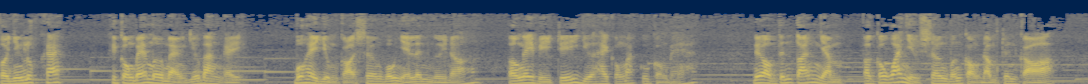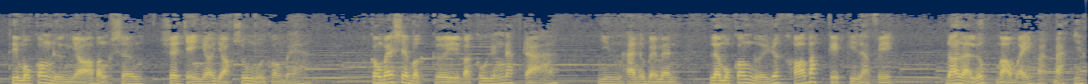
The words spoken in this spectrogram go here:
Vào những lúc khác Khi con bé mơ màng giữa ban ngày Bố hay dùng cọ sơn vỗ nhẹ lên người nó Vào ngay vị trí giữa hai con mắt của con bé nếu ông tính toán nhầm và có quá nhiều sơn vẫn còn đọng trên cọ, thì một con đường nhỏ bằng sơn sẽ chảy nhỏ giọt xuống mũi con bé. Con bé sẽ bật cười và cố gắng đáp trả, nhưng Hanuberman là một con người rất khó bắt kịp khi làm việc. Đó là lúc mà ông ấy hoạt bát nhất.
